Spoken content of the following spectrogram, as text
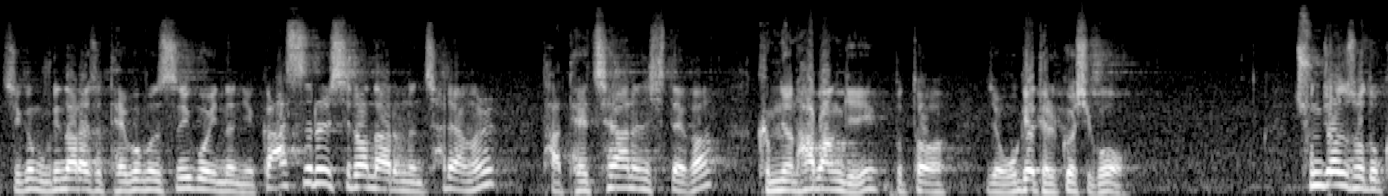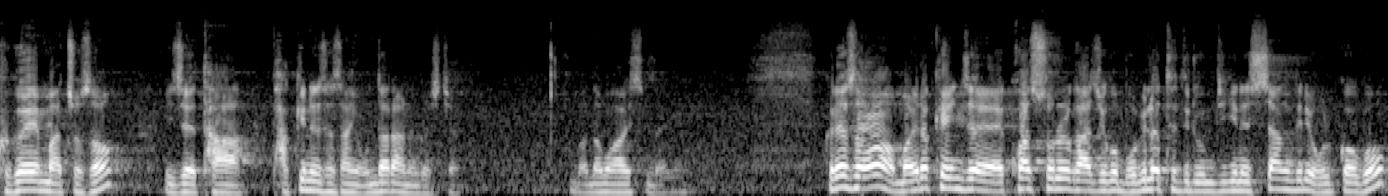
지금 우리나라에서 대부분 쓰이고 있는 이 가스를 실어 나르는 차량을 다 대체하는 시대가 금년 하반기부터 이제 오게 될 것이고 충전소도 그거에 맞춰서 이제 다 바뀌는 세상이 온다라는 것이죠. 뭐 넘어가겠습니다. 그래서 뭐 이렇게 이제 액화수를 가지고 모빌리티들이 움직이는 시장들이 올 거고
